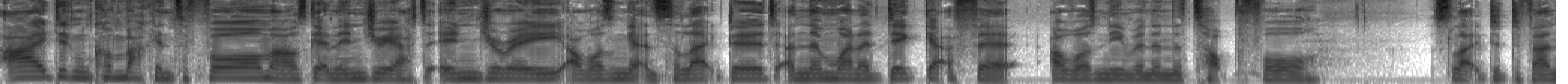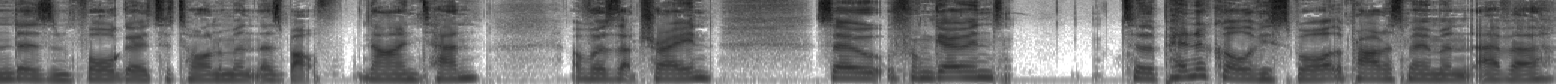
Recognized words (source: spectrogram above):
I didn't come back into form. I was getting injury after injury. I wasn't getting selected, and then when I did get fit, I wasn't even in the top four selected defenders, and four go to tournament. There's about nine, ten of us that train. So from going to the pinnacle of your sport, the proudest moment ever,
